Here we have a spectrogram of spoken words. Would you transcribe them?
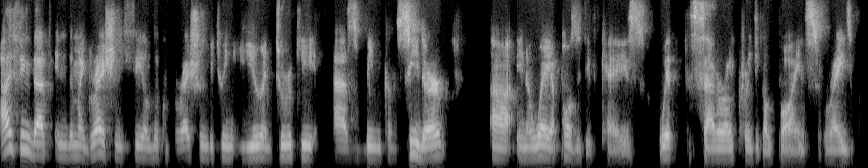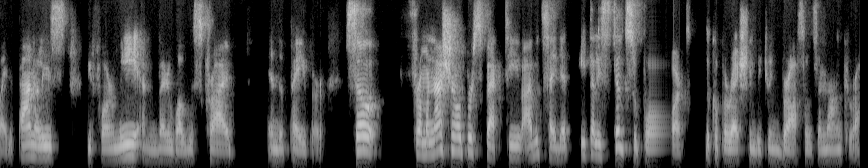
I think that in the migration field, the cooperation between EU and Turkey has been considered uh, in a way a positive case with several critical points raised by the panelists before me and very well described in the paper. So from a national perspective, I would say that Italy still supports the cooperation between Brussels and Ankara,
